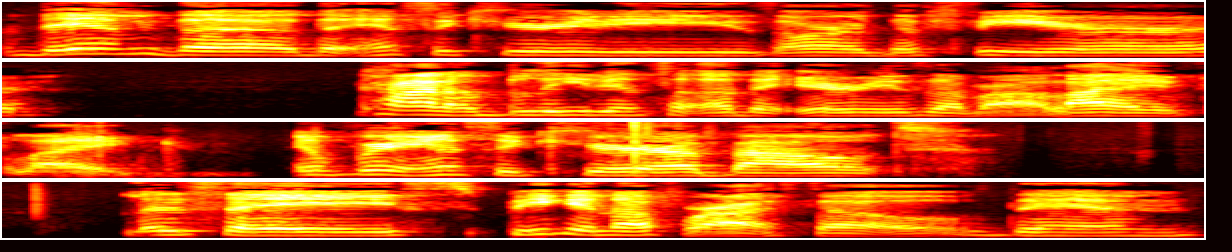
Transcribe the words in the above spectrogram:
then the the insecurities or the fear kind of bleed into other areas of our life like if we're insecure about let's say speaking up for ourselves then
